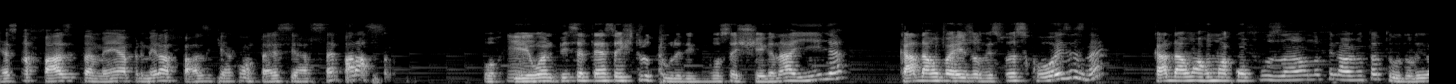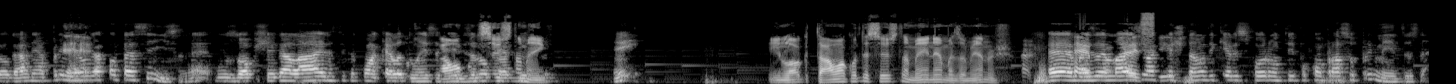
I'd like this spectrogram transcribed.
essa fase também é a primeira fase que acontece a separação. Porque Hum. o One Piece ele tem essa estrutura de que você chega na ilha, cada um vai resolver suas coisas, né? Cada um arruma uma confusão, no final junta tudo. O Little Garden é a primeira É. onde acontece isso, né? O Zop chega lá, ele fica com aquela doença que Calma, eles não também. Hein? Em Logtown aconteceu isso também, né? Mais ou menos. É, mas é, É, mais uma questão de que eles foram, tipo, comprar suprimentos, né?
